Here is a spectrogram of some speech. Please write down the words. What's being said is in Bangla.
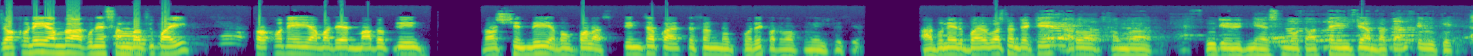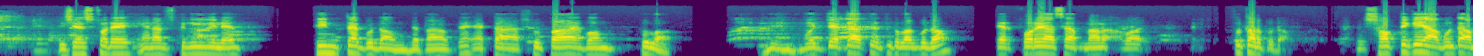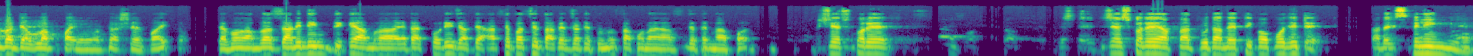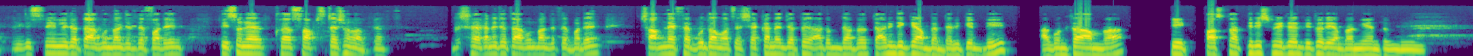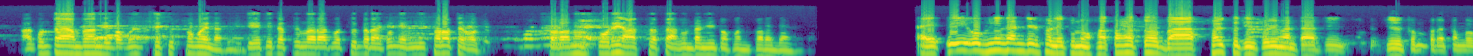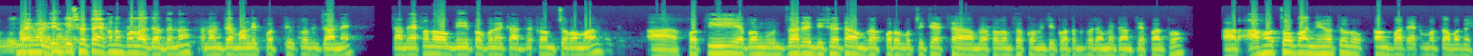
যখনই আমরা আগুনের সংবাদ পাই, তখনই আমাদের মাধবদী নরসিংদী এবং পলাশ তিনটা ফায়ার স্টেশন মুখ করে ঘটনাক্রমে এসেছে। আগুনের ভয়াবহতা দেখে আরও আমরা দুটি ইউনিট নিয়ে আসি, মোট আটটা ইউনিটে আমরা কাজকে করি। বিশেষ করে এনার্জি মিলের তিনটা গুদাম যেটা আছে, একটা সুতা এবং তুলা। মধ্যে একটা আছে তুলার গুদাম, এরপরে আছে আপনার আবার সুতার গুদাম। সব থেকেই আগুনটা আমরা ডেভেলপ পাই সে পাই। এবং আমরা চারিদিক থেকে আমরা এটা করি যাতে আশেপাশে তাদের যাতে কোনো স্থাপনা যাতে না পড়ে। বিশেষ করে বিশেষ করে আপনার গুদামের ঠিক অপোজিটে তাদের স্পিনিং স্পিনিং যাতে আগুন না যেতে পারে পিছনের সাবস্টেশন আছে, সেখানে যাতে আগুন না যেতে পারে, সামনে একটা গুদাম আছে, সেখানে যাতে আগুন যাবে চারিদিকে আমরা ব্যারিকেড দিই আগুনটা আমরা ঠিক পাঁচটা তিরিশ মিনিটের ভিতরে আমরা নিয়ন্ত্রণ নিই। আগুনটা আমরা নির্বাপন করতে খুব সময় লাগে। যেহেতু ক্যাপ্টুলার আগুন তুলার আগুন এমনি সরাতে হবে। সরানোর পরে আস্তে আস্তে আগুনটা নির্বাপন করা যায়। এই- অগ্নিকাণ্ডের ফলে কোনো হতাহত বা ক্ষয়ক্ষতির পরিমাণটা যেরকম করা সম্ভব ক্ষয়ক্ষতির বিষয়টা এখনও বলা যাবে না কারণ যে মালিক কর্তৃপক্ষ জানে কারণ এখনও অগ্নিনির্বাপনের কার্যক্রম চলমান। আর ক্ষতি এবং উদ্ধারের বিষয়টা আমরা পরবর্তীতে একটা আমরা তদন্ত কমিটি গঠন করে আমরা জানতে পারব। আর আহত বা নিহত সংবাদ একমাত্র আমাদের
